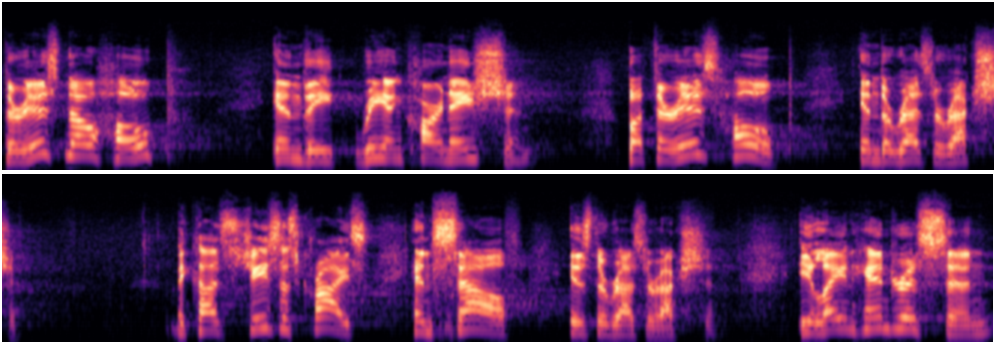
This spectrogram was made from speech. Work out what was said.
There is no hope in the reincarnation, but there is hope in the resurrection because Jesus Christ himself is the resurrection. Elaine Henderson,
